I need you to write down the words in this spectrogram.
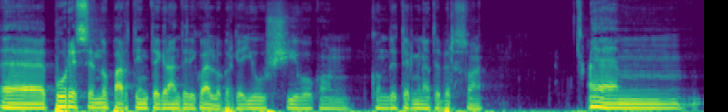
eh, pur essendo parte integrante di quello, perché io uscivo con, con determinate persone. Ehm,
